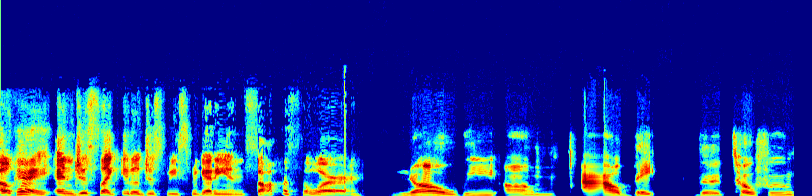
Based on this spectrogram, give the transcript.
okay and just like it'll just be spaghetti and sauce or no we um i'll bake the tofu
